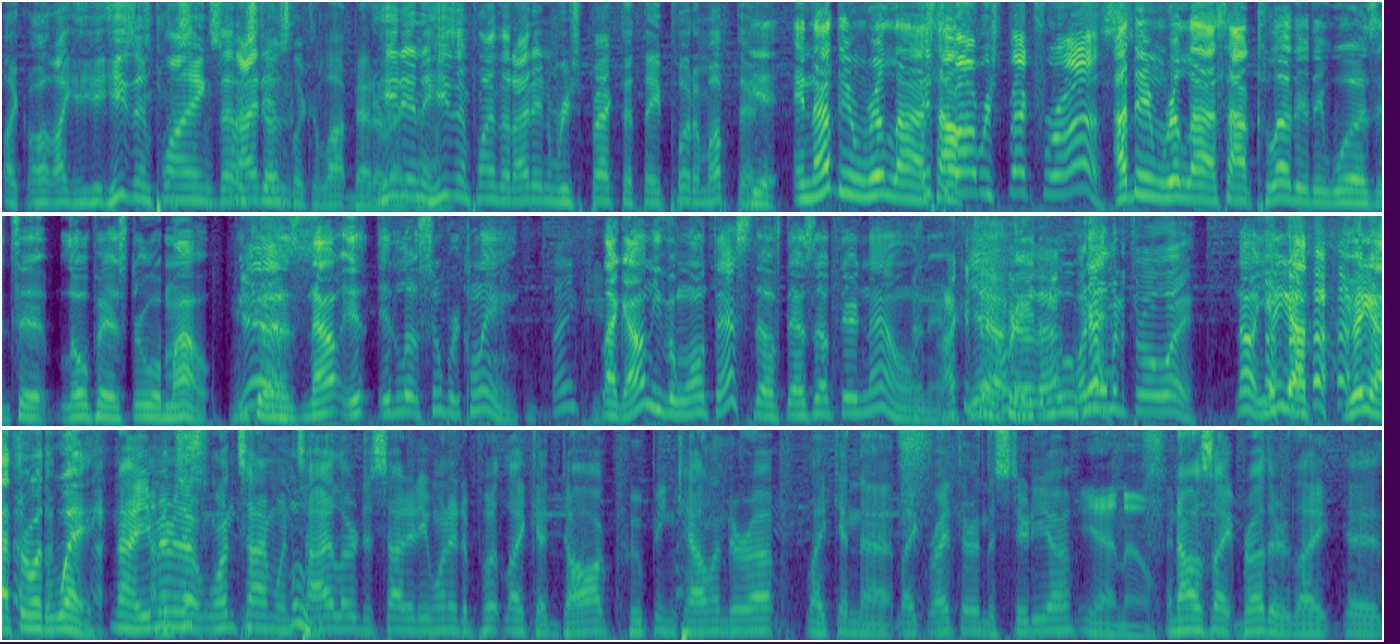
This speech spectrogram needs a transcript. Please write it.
Like, oh, like he's implying This that I didn't does look a lot better He right didn't. now. He's implying that I didn't respect that they put him up there. Yeah, and I didn't realize It's how about respect for us. I didn't realize how cluttered it was until Lopez threw them out because Yes. now it, it looks super clean. Thank you. Like I don't even want that stuff that's up there now on there. I can Yeah. take care of that. Move What do you that. want me to throw away? No, you ain't got you ain't got to throw it away. No, you remember that one time when move it. Tyler decided he wanted to put like a dog pooping calendar up, like in the like right there in the studio, Yeah, no. and I was like, brother, like, uh,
